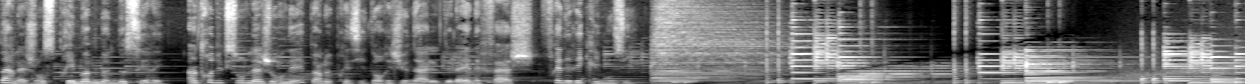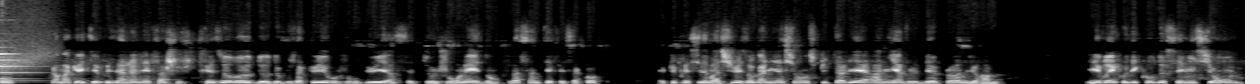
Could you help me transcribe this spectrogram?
par l'agence Primum Non Nocere. Introduction de la journée par le président régional de la NFH, Frédéric Limousi. En ma qualité de président de la NFH, je suis très heureux de, vous accueillir aujourd'hui à cette journée, donc La Santé fait sa COP, et plus précisément sur les organisations hospitalières avec le développement durable. Il est vrai qu'au décours de ces missions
